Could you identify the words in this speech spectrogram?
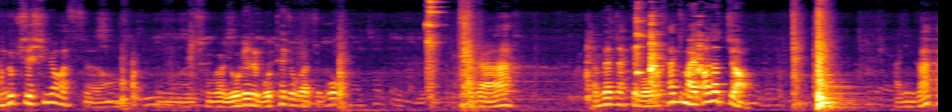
응급실에 실려갔어요. 음, 여자친구가 요리를 못 해줘가지고 제가 변변찮게 먹어 살도 많이 빠졌죠? 아닌가?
